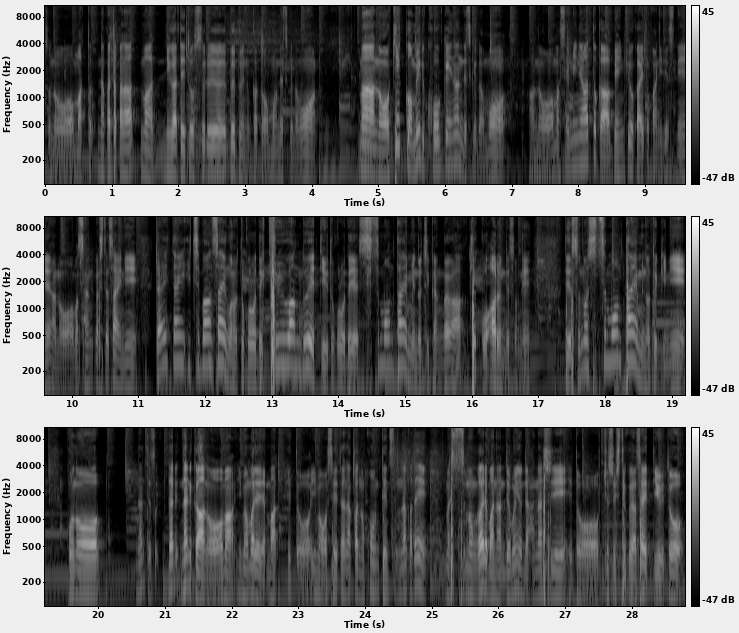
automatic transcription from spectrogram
その、まあ、なかなか、まあ、苦手とする部分かと思うんですけども、まあ、あの結構見る光景なんですけども、あのまあ、セミナーとか勉強会とかにですねあの、まあ、参加した際に大体一番最後のところで Q&A っていうところで質問タイムの時間が結構あるんですよね。でその質問タイムの時にこのなんて誰何かあの、まあ、今まで、まあえっと、今教えた中のコンテンツの中で、まあ、質問があれば何でもいいので話、えっと、挙手してくださいって言うと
